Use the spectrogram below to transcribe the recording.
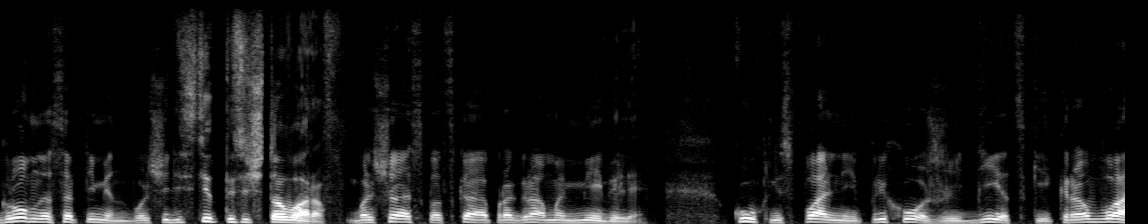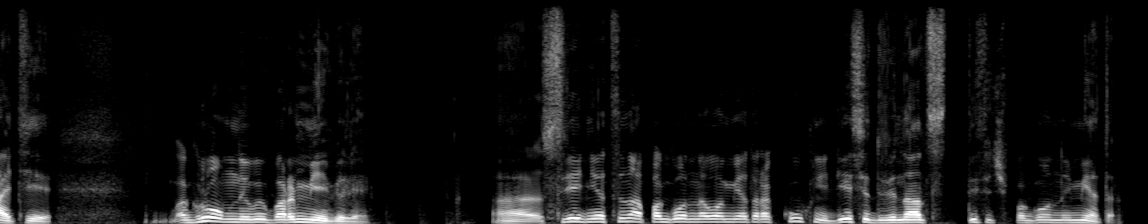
Огромный ассортимент, больше 10 тысяч товаров. Большая складская программа мебели. Кухни, спальни, прихожие, детские, кровати. Огромный выбор мебели. А, средняя цена погонного метра кухни 10-12 тысяч погонный метр.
